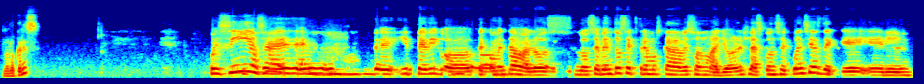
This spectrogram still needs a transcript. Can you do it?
¿No lo crees? Pues sí, o sea, y te digo, te comentaba, los, los eventos extremos cada vez son mayores, las consecuencias de que el,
